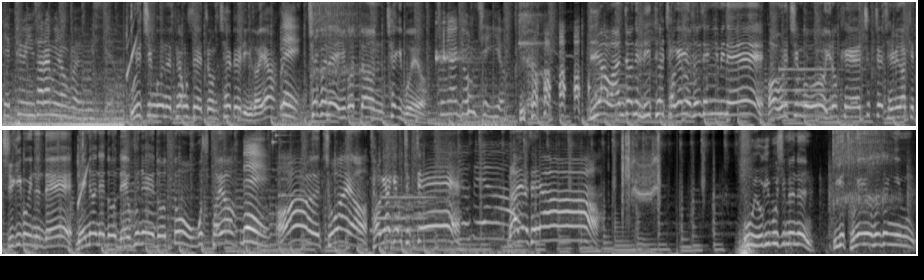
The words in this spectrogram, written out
대표인 사람이라고 알고 있어요. 우리 친구는 평소에 좀 책을 읽어요? 네, 최근에 읽었던 책이 뭐예요? 정약용 책이요. 이야 완전히 리틀 정약용 선생님이네 어, 우리 친구 이렇게 축제 재미나게 즐기고 있는데 내년에도 내후년에도 또 오고 싶어요? 네. 어 좋아요 정약용 축제 안녕하세요. 오세요. 오 여기 보시면은 이게 정혜연 선생님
